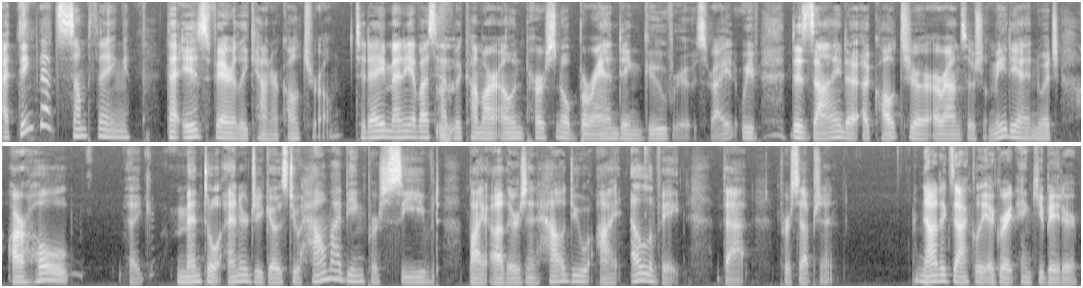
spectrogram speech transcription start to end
I think that's something that is fairly countercultural. Today, many of us have mm. become our own personal branding gurus, right? We've designed a, a culture around social media in which our whole like mental energy goes to how am I being perceived by others and how do I elevate that perception? Not exactly a great incubator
